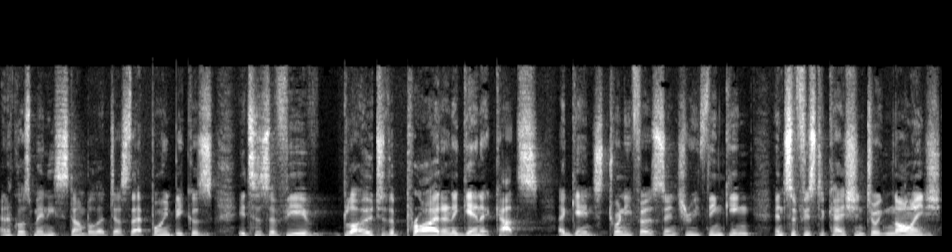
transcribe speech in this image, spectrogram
And of course, many stumble at just that point because it's a severe blow to the pride, and again, it cuts against 21st century thinking and sophistication to acknowledge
